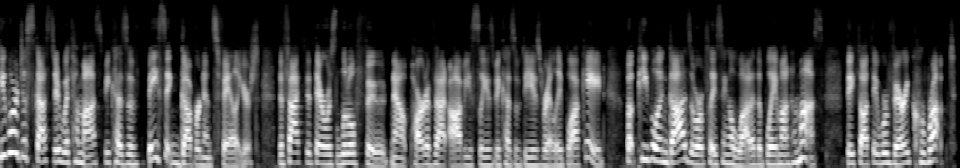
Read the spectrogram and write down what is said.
People are disgusted with Hamas because of basic governance failures. The fact that there was little food. Now, part of that obviously is because of the Israeli blockade. But people in Gaza were placing a lot of the blame on Hamas. They thought they were very corrupt.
